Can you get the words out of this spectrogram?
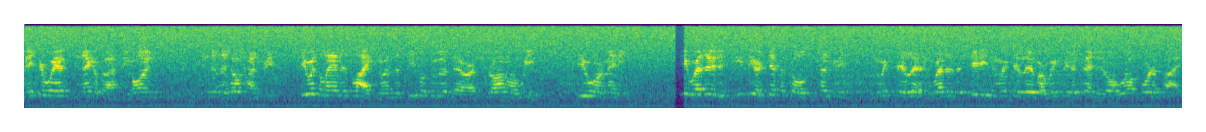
Make your way up to Negevah and go into the hill country. See what the land is like, and whether the people who live there are strong or weak, few or many. See whether it is easy or difficult the country in which they live, and whether the cities in which they live are weakly defended or well fortified.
